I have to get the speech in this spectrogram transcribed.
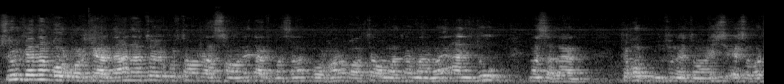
شروع کردن قرقر کردن حتی گفتم رسانه در مثلا برهان قاطع آمده به معنای اندو مثلا که خب می‌تونه هیچ ارتباط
